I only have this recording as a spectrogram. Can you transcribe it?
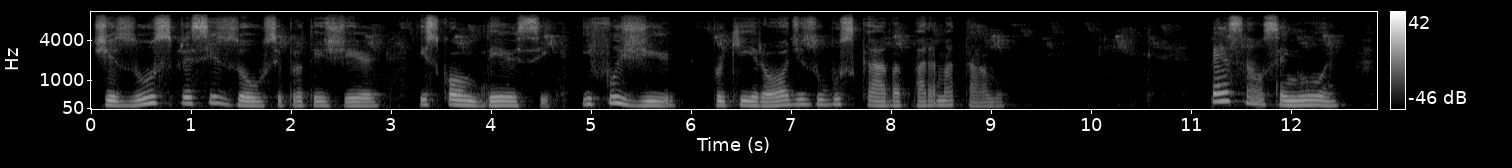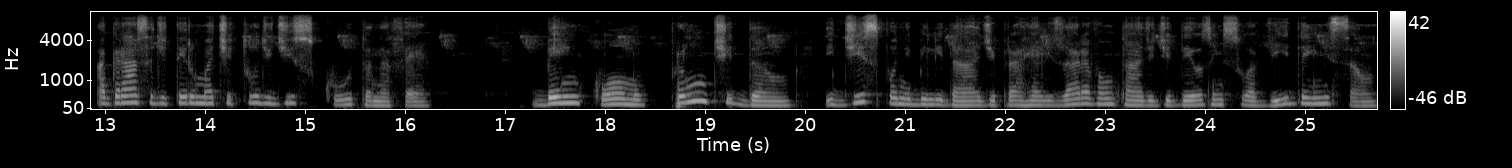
Jesus precisou se proteger, esconder-se e fugir porque Herodes o buscava para matá-lo. Peça ao Senhor a graça de ter uma atitude de escuta na fé, bem como prontidão e disponibilidade para realizar a vontade de Deus em sua vida e missão,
